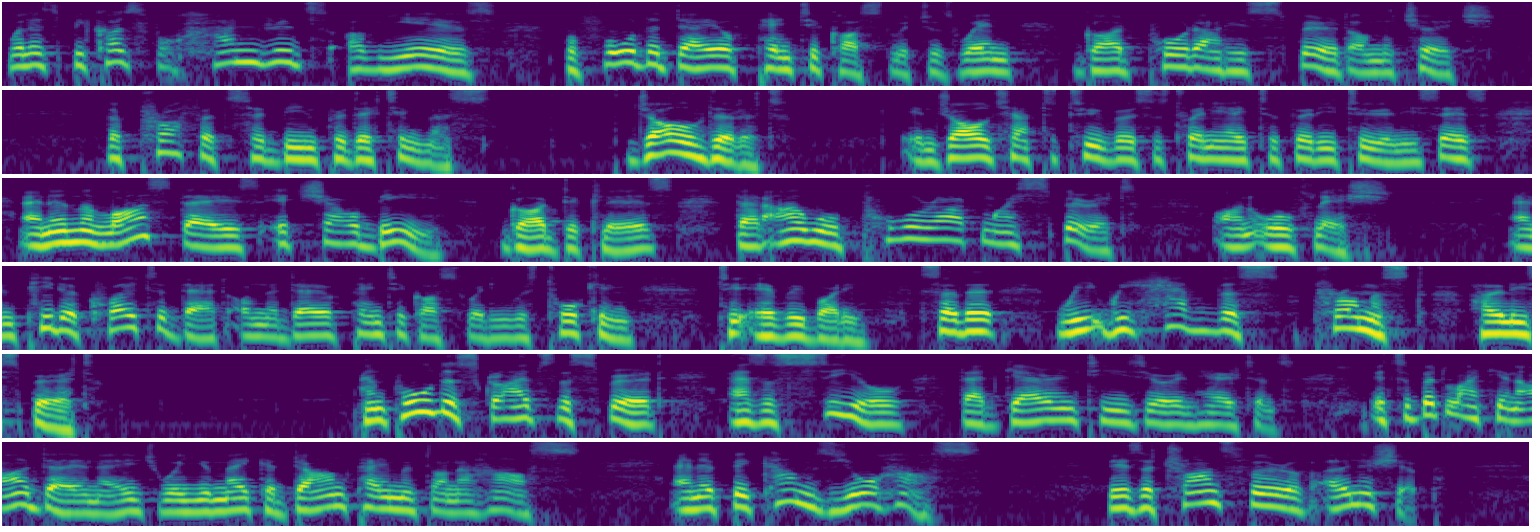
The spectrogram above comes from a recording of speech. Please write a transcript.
Well, it's because for hundreds of years before the day of Pentecost, which was when God poured out his Spirit on the church, the prophets had been predicting this. Joel did it in Joel chapter 2, verses 28 to 32. And he says, And in the last days it shall be, God declares, that I will pour out my spirit on all flesh. And Peter quoted that on the day of Pentecost when he was talking to everybody. So that we, we have this promised Holy Spirit. And Paul describes the Spirit as a seal that guarantees your inheritance. It's a bit like in our day and age where you make a down payment on a house and it becomes your house. There's a transfer of ownership,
